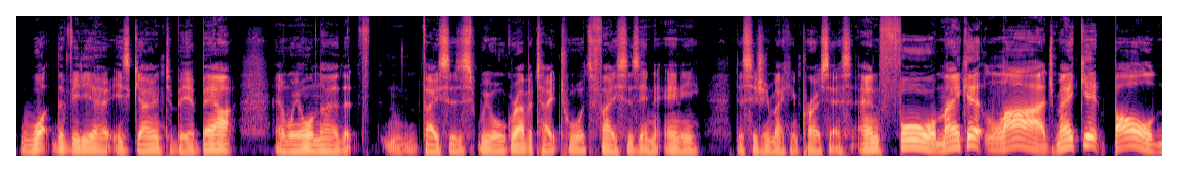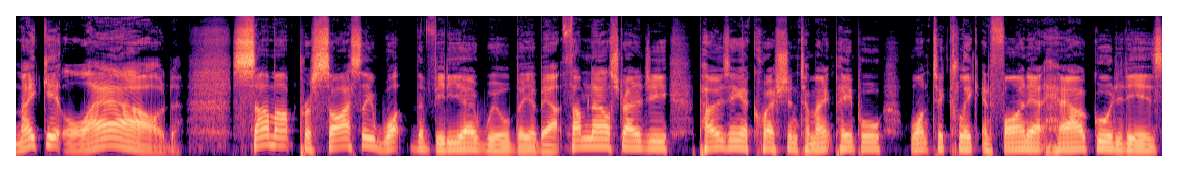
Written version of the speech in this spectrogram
what the video is going to be about. And we all know that faces, we all gravitate towards faces in any decision making process. And four, make it large, make it bold, make it loud. Sum up precisely what the video will be about. Thumbnail strategy, posing a question to make people want to click and find out how good it is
